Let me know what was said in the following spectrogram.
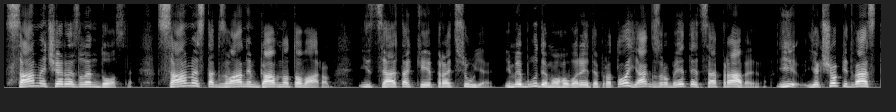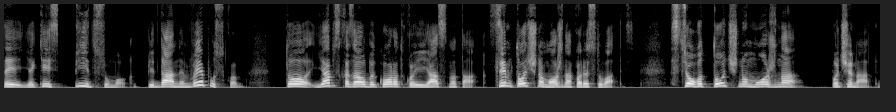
Саме через лендоси, саме з так званим гавнотоваром. І це таки працює. І ми будемо говорити про те, як зробити це правильно. І якщо підвести якийсь підсумок під даним випуском, то я б сказав би коротко і ясно так. Цим точно можна користуватись. З цього точно можна починати.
